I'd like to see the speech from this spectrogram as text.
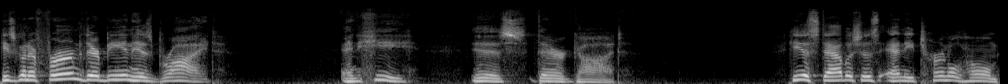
He's going to affirm their being his bride. And he is their God. He establishes an eternal home.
